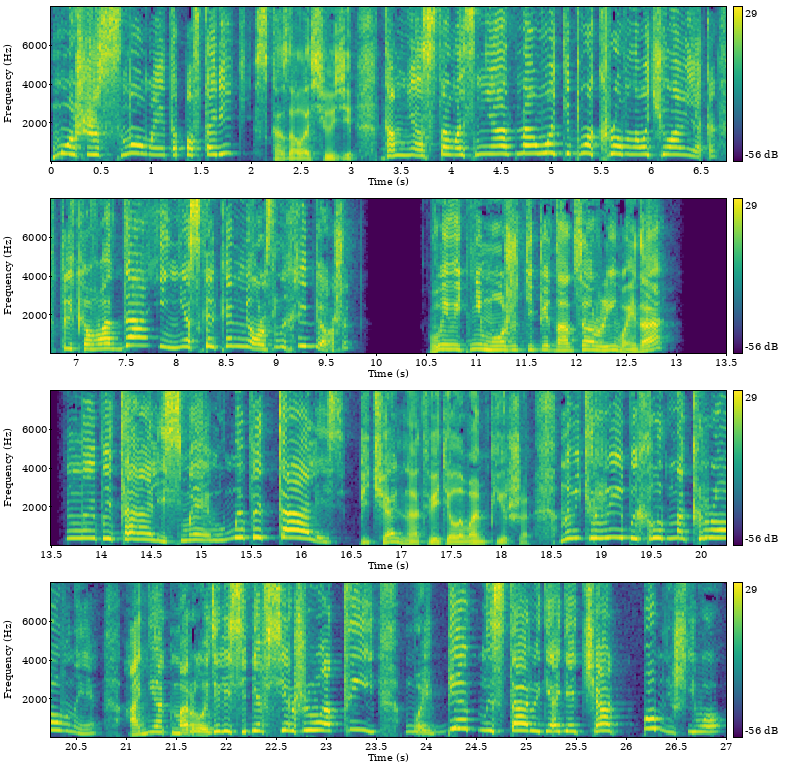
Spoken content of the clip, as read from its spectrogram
«Можешь снова это повторить?» — сказала Сьюзи. «Там не осталось ни одного теплокровного человека, только вода и несколько мерзлых ребешек». «Вы ведь не можете питаться рыбой, да?» «Мы пытались, Мэйбл, мы пытались!» Печально ответила вампирша. «Но ведь рыбы хладнокровные! Они отморозили себе все животы! Мой бедный старый дядя Чак Помнишь его?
